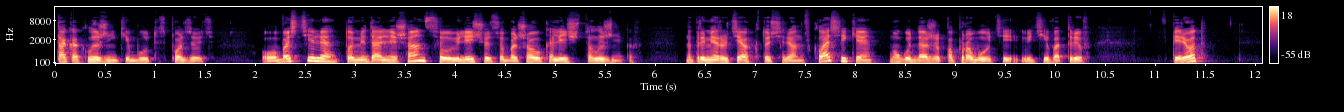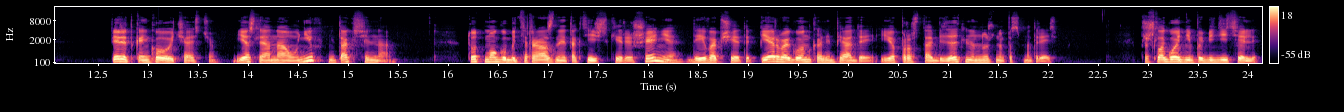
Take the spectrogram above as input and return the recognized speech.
Так как лыжники будут использовать оба стиля, то медальные шансы увеличиваются у большого количества лыжников – Например, у тех, кто силен в классике, могут даже попробовать уйти в отрыв вперед перед коньковой частью, если она у них не так сильна. Тут могут быть разные тактические решения, да и вообще это первая гонка Олимпиады, ее просто обязательно нужно посмотреть. Прошлогодний победитель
